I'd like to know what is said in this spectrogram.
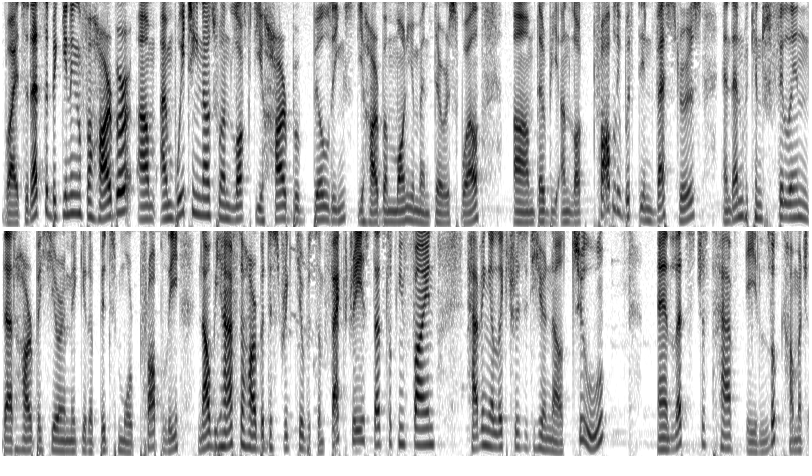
Right, so that's the beginning of a harbor. Um, I'm waiting now to unlock the harbor buildings, the harbor monument there as well. Um, that'll be unlocked probably with the investors, and then we can fill in that harbor here and make it a bit more properly. Now we have the harbor district here with some factories, that's looking fine. Having electricity here now too. And let's just have a look how much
